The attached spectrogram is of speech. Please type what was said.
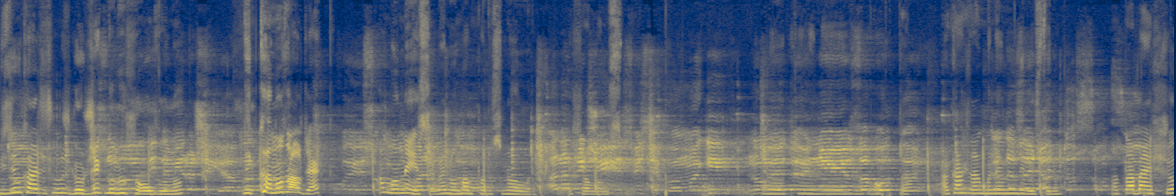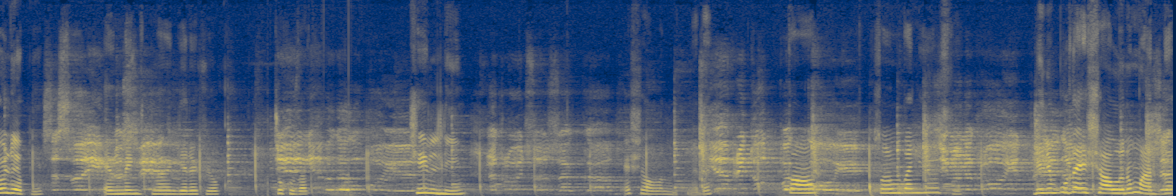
bizim kardeşimiz görecek bunun olduğunu. Bir kanat alacak. Ama neyse ben ondan parasını alırım. İnşallah. Arkadaşlar ben evimi de göstereyim. Hatta ben şöyle yapayım. Evime gitmeme gerek yok. Çok uzak. Kirliyim. Eşyalarım gitmedi. Tamam. Sonra buradan gidiyorsun. Benim burada eşyalarım vardı.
